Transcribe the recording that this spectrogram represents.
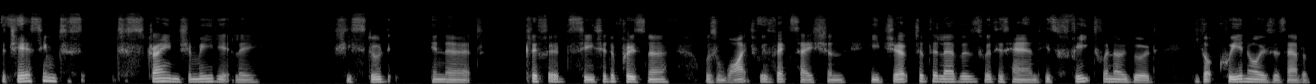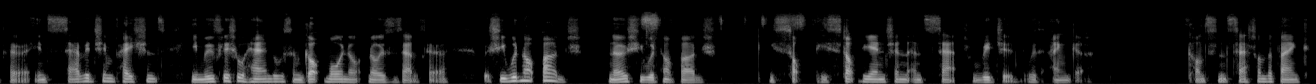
The chair seemed to, to strange immediately. She stood inert. Clifford, seated a prisoner, was white with vexation. He jerked at the levers with his hand. His feet were no good. He got queer noises out of her. In savage impatience, he moved little handles and got more no- noises out of her. But she would not budge. No, she would not budge. He, he stopped the engine and sat rigid with anger. Constance sat on the bank,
